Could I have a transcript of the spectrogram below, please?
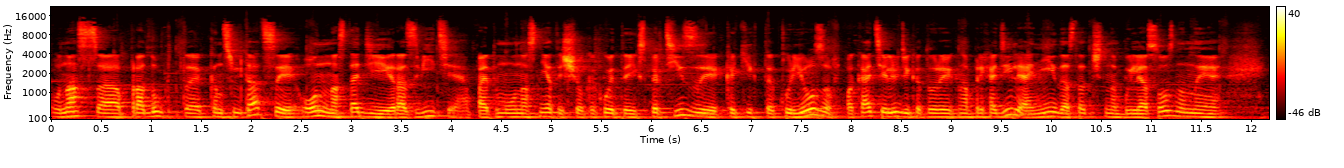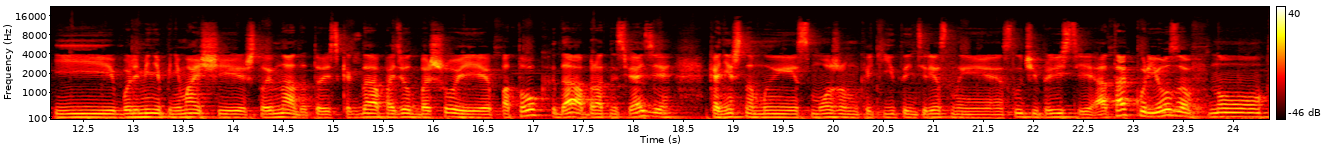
у нас а, продукт консультации, он на стадии развития, поэтому у нас нет еще какой-то экспертизы, каких-то курьезов, пока те люди, которые к нам приходили, они достаточно были осознанные и более-менее понимающие, что им надо. То есть, когда пойдет большой поток да, обратной связи, конечно, мы сможем какие-то интересные случаи привести. А так, курьезов, ну... Но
